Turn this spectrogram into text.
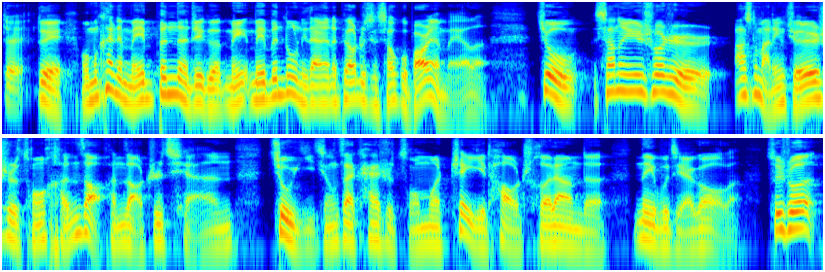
对，对我们看见梅奔的这个梅梅奔动力单元的标志性小鼓包也没了，就相当于说是阿斯顿马丁绝对是从很早很早之前就已经在开始琢磨这一套车辆的内部结构了，所以说。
